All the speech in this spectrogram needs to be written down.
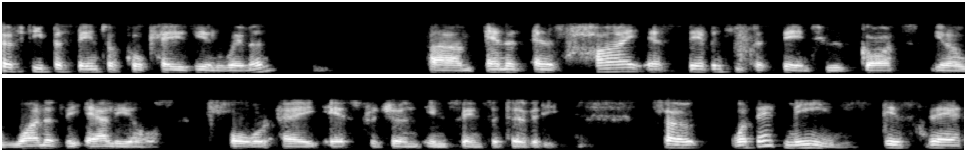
50% of Caucasian women um, and, and as high as 70% who've got, you know, one of the alleles for a estrogen insensitivity. So what that means is that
